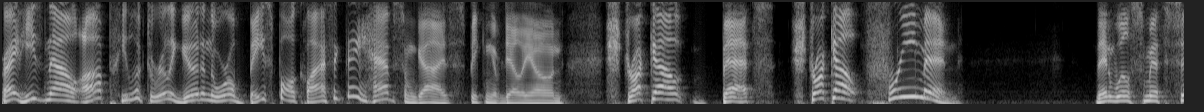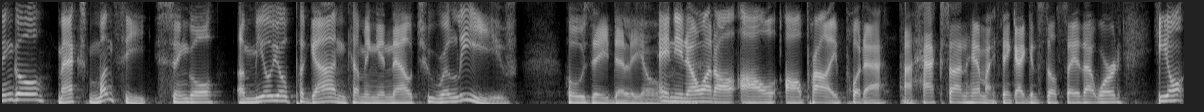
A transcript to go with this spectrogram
Right, he's now up. He looked really good in the World Baseball Classic. They have some guys, speaking of De Leon, struck out Betts, struck out Freeman. Then Will Smith single, Max Muncy single, Emilio Pagan coming in now to relieve Jose De Leon. And you know what? I'll I'll I'll probably put a, a hex on him. I think I can still say that word. He uh,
